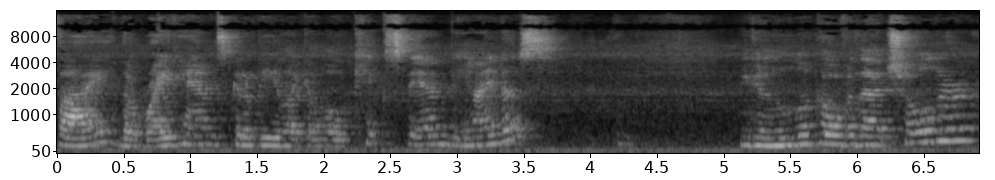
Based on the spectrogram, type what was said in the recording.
thigh. The right hand's gonna be like a little kickstand behind us. You can look over that shoulder,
